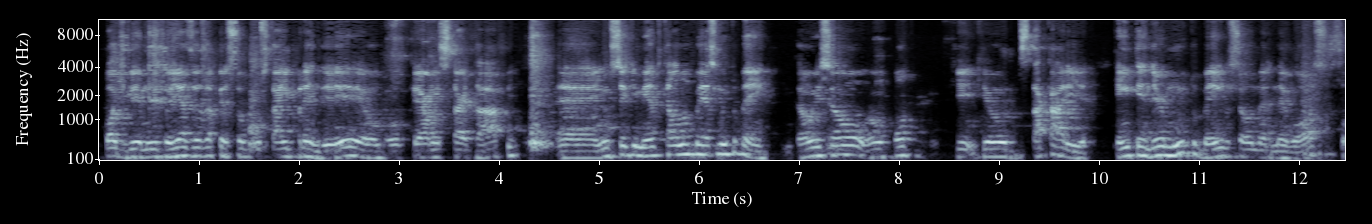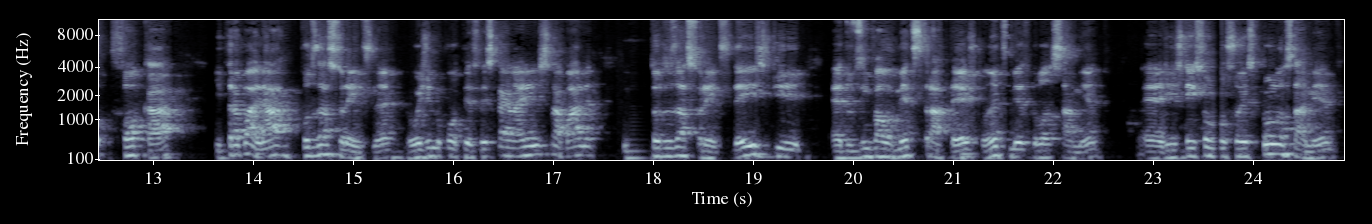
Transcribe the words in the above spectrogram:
pode ver muito aí, às vezes a pessoa buscar empreender ou, ou criar uma startup é, em um segmento que ela não conhece muito bem. Então, isso é um, é um ponto que, que eu destacaria entender muito bem o seu negócio, focar e trabalhar todas as frentes, né? Hoje, no contexto da Skyline, a gente trabalha em todas as frentes, desde é, do desenvolvimento estratégico, antes mesmo do lançamento, é, a gente tem soluções para o lançamento,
